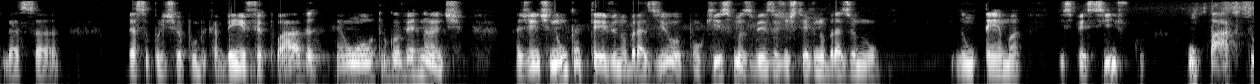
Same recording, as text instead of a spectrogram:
dessa, dessa política pública bem efetuada é um outro governante. A gente nunca teve no Brasil, ou pouquíssimas vezes a gente teve no Brasil num, num tema específico, um pacto,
